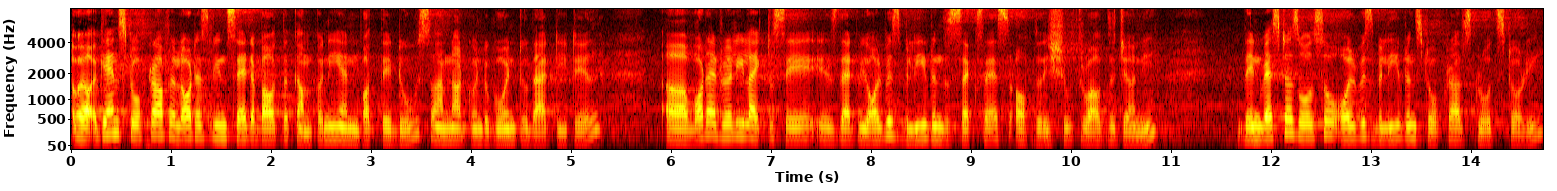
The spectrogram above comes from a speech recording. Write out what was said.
well, again, Stovekraft, a lot has been said about the company and what they do, so I'm not going to go into that detail. Uh, what I'd really like to say is that we always believed in the success of the issue throughout the journey. The investors also always believed in Stovekraft's growth story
